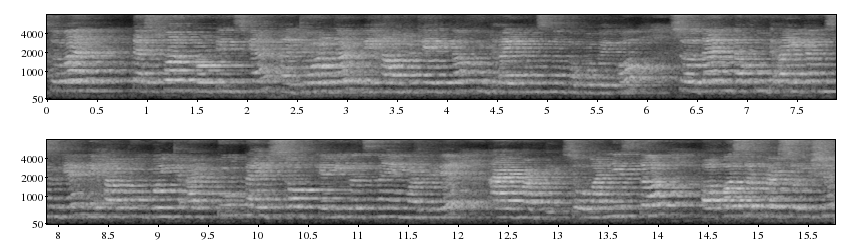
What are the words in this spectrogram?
So, well, test for proteins, yeah, I told that we have to take the food items na topobeko. So, then the food items, yeah, we have to going to add two types of chemicals na add So, one is the copper sulfate solution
